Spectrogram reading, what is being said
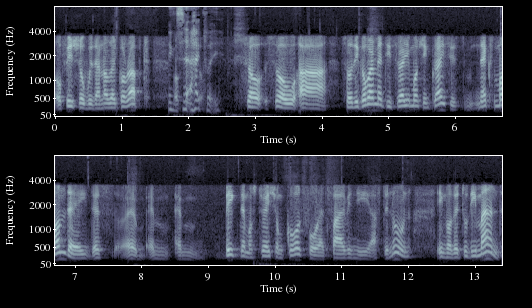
official with another corrupt exactly. Official. So so uh, so the government is very much in crisis. Next Monday there's a, a, a big demonstration called for at five in the afternoon in order to demand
